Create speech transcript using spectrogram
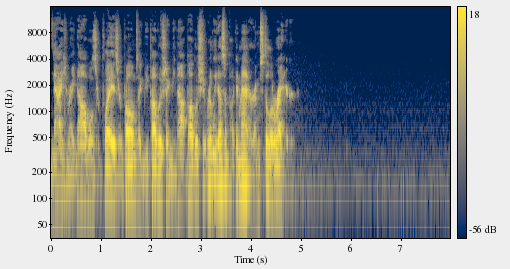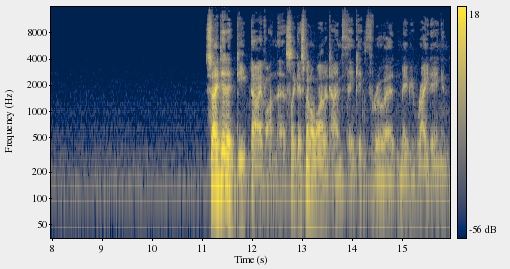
Now I can write novels or plays or poems. I can be published. I can be not published. It really doesn't fucking matter. I'm still a writer. So I did a deep dive on this. Like I spent a lot of time thinking through it, and maybe writing and,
